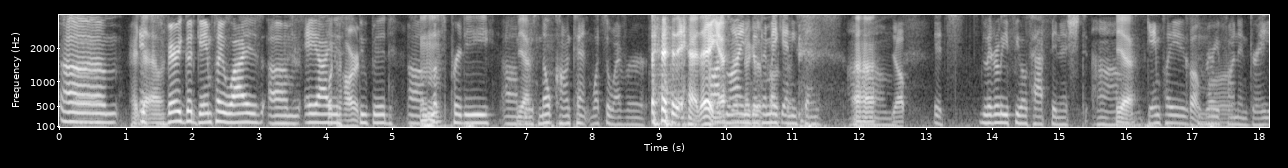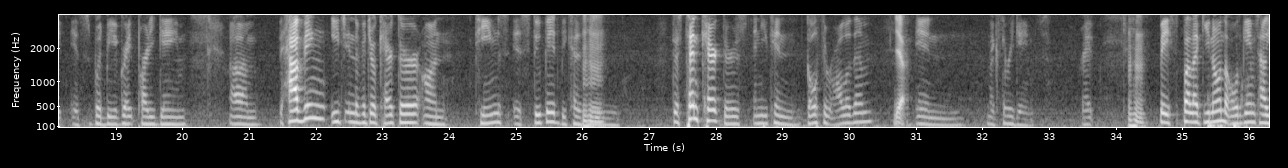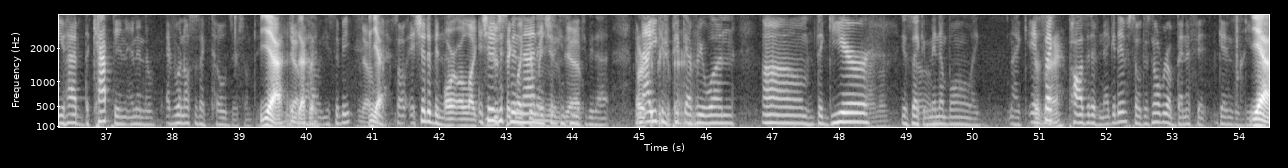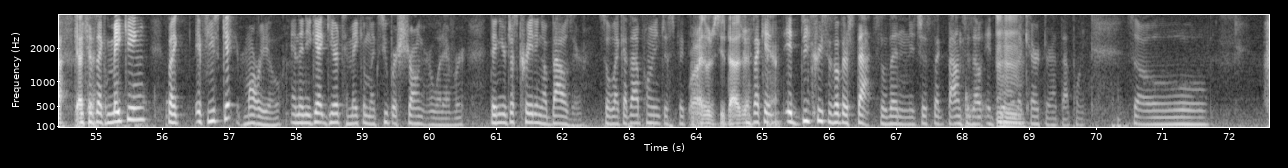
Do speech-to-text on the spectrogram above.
Um, Heard it's very good gameplay wise. Um, AI is hard. stupid. Um, Mhm. looks pretty. Um, Yeah. There's no content whatsoever. yeah, there you go. Online Negative doesn't make content. any sense. Uh-huh. Um, Yup. It's literally feels half finished. Um, Yeah. Gameplay is Come very on. fun and great. It would be a great party game. Um, having each individual character on teams is stupid because Mhm. you, there's 10 characters and you can go through all of them Yeah. in like three games, right? hmm Base, but like you know in the old games how you had the captain and then the, everyone else was like toads or something. Yeah. Yeah. Exactly. how it used to be. Yeah. Yeah. So it should have been. Or, or like it should have just pick, been like, that, your and it should continue yeah. to be that. But Or now you can pick banner. everyone. Um, the gear is like Oh. minimal, like like it's Doesn't like matter. positive, negative. So there's no real benefit getting the gear. Yeah. Gotcha. Because like making like if you get Mario and then you get gear to make him like super strong or whatever, then you're just creating a Bowser. So like at that point, just pick Might as well just use Bowser. because like it, yeah. it decreases other stats, so then it just like bounces out into Mhm. another character at that point. So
